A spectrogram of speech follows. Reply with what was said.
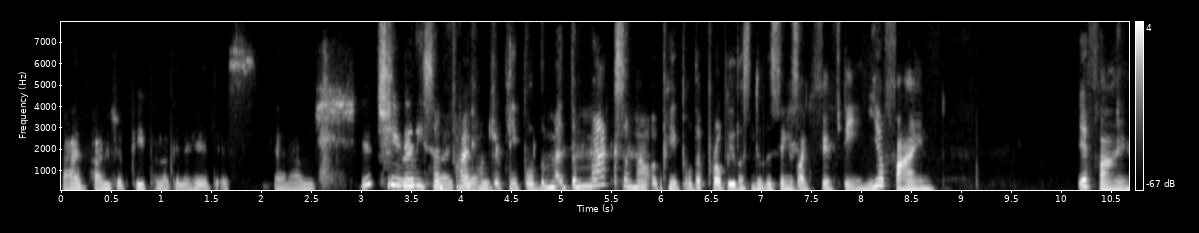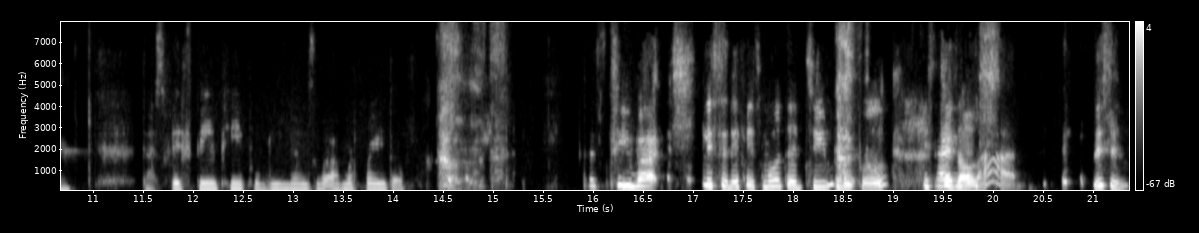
500 people are gonna hear this, and I'm. She really said Like, 500 people. The the max amount of people that probably listen to this thing is like 50. You're fine. You're fine. That's 15 people who knows what I'm afraid of. That's too much. Listen, if it's more than two people, it's a lot. listen,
